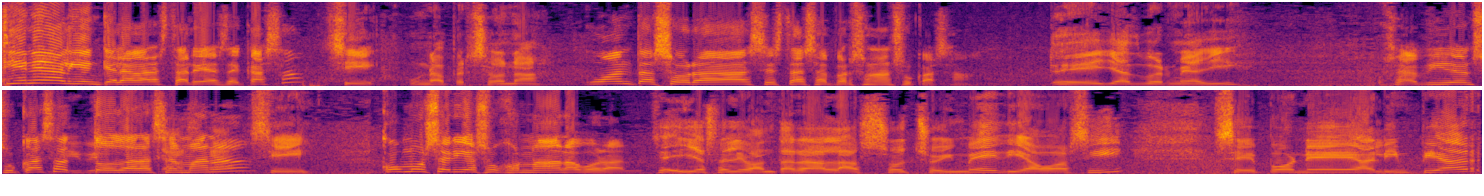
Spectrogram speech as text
¿Tiene alguien que le haga las tareas de casa? Sí, una persona. ¿Cuántas horas está esa persona en su casa? Ella duerme allí. O sea, ¿vive en su casa toda la semana? Sí. ¿Cómo sería su jornada laboral? Ella se levantará a las ocho y media o así, se pone a limpiar,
